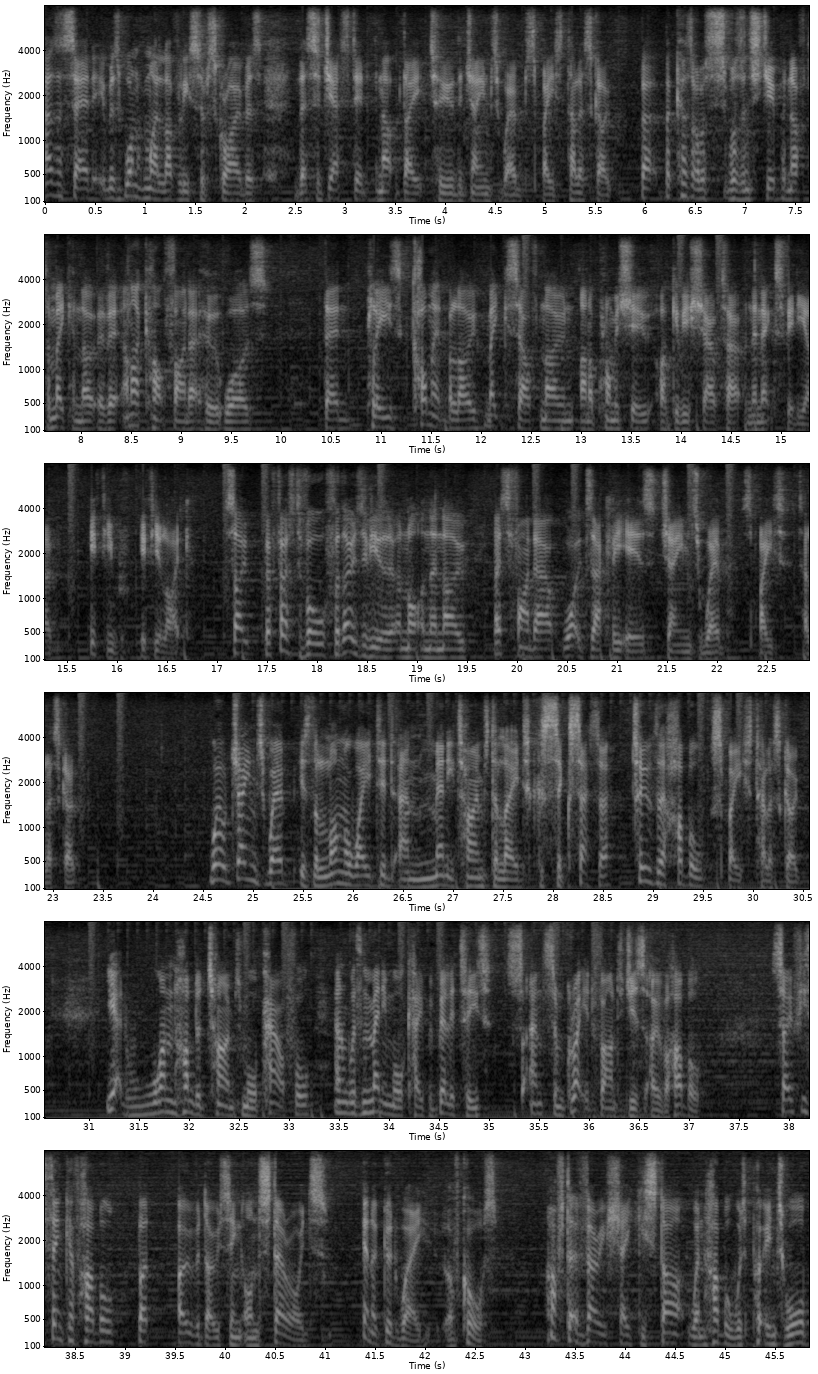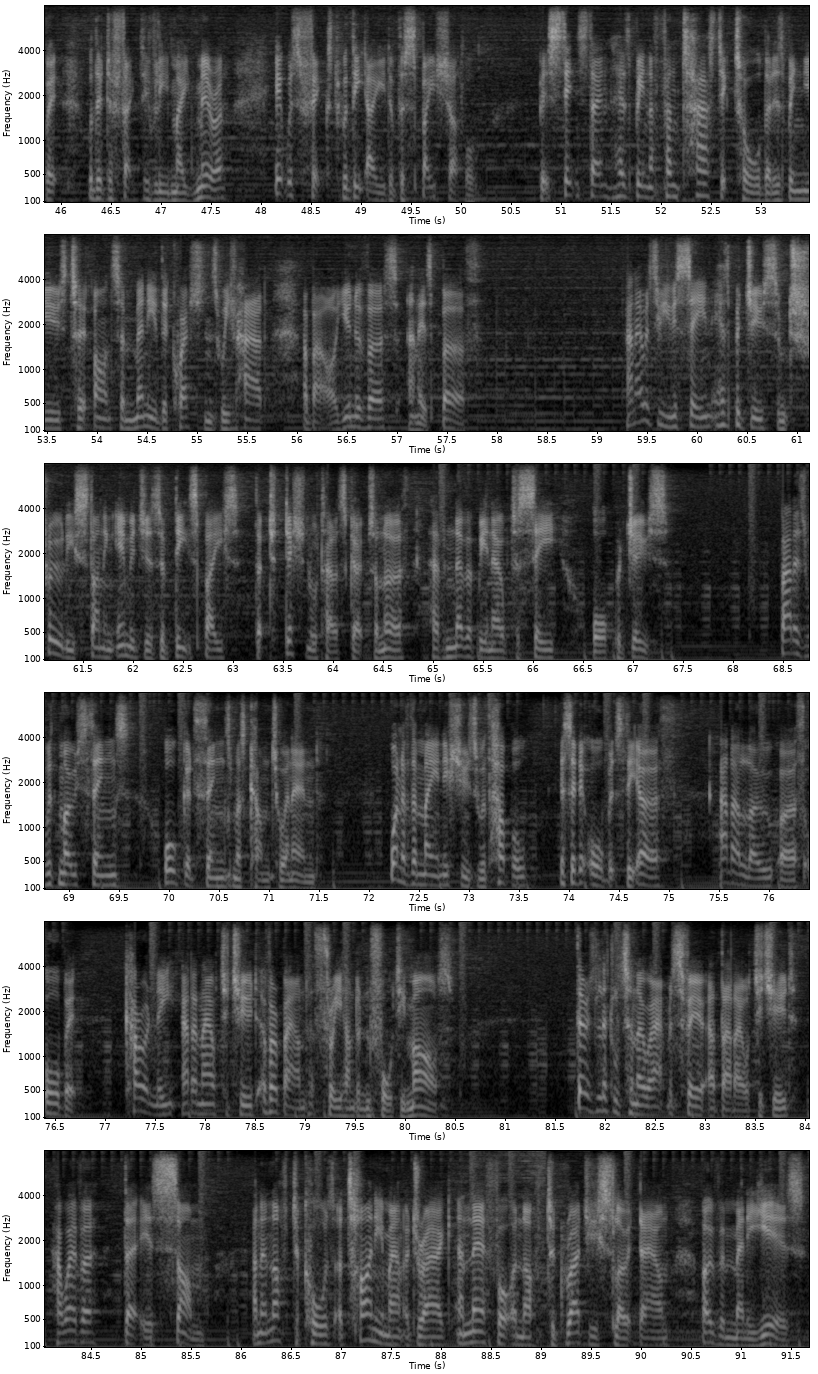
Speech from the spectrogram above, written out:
As I said, it was one of my lovely subscribers that suggested an update to the James Webb Space Telescope. But because I was, wasn't stupid enough to make a note of it and I can't find out who it was, then please comment below, make yourself known, and I promise you I'll give you a shout out in the next video, if you, if you like. So, but first of all, for those of you that are not in the know, let's find out what exactly is James Webb Space Telescope. Well, James Webb is the long awaited and many times delayed successor to the Hubble Space Telescope, yet 100 times more powerful and with many more capabilities and some great advantages over Hubble. So if you think of Hubble, but overdosing on steroids, in a good way, of course. After a very shaky start when Hubble was put into orbit with a defectively made mirror, it was fixed with the aid of the Space Shuttle, but since then has been a fantastic tool that has been used to answer many of the questions we've had about our universe and its birth. And as you've seen, it has produced some truly stunning images of deep space that traditional telescopes on Earth have never been able to see or produce. But as with most things, all good things must come to an end. One of the main issues with Hubble is that it orbits the Earth at a low Earth orbit, currently at an altitude of around 340 miles. There is little to no atmosphere at that altitude, however there is some, and enough to cause a tiny amount of drag and therefore enough to gradually slow it down over many years.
